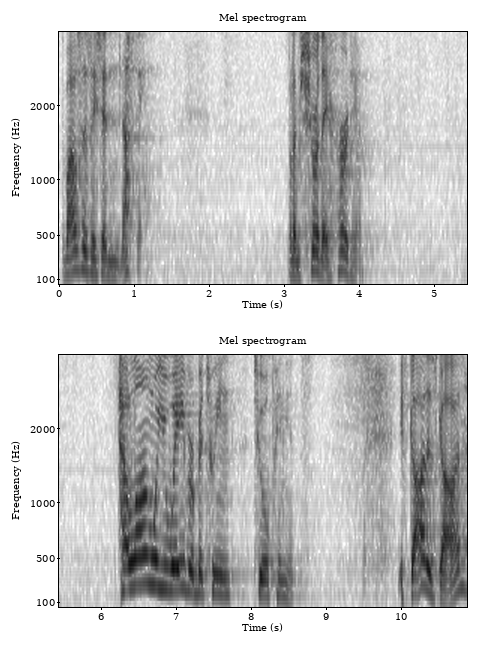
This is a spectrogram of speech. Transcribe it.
The Bible says they said nothing. But I'm sure they heard him. How long will you waver between two opinions? If God is God,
